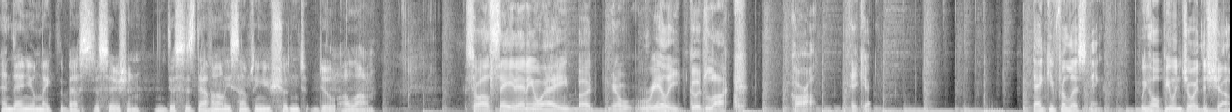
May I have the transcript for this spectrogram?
and then you'll make the best decision. This is definitely something you shouldn't do alone. So I'll say it anyway, but you know, really good luck, Carl. Take care. Thank you for listening. We hope you enjoyed the show.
